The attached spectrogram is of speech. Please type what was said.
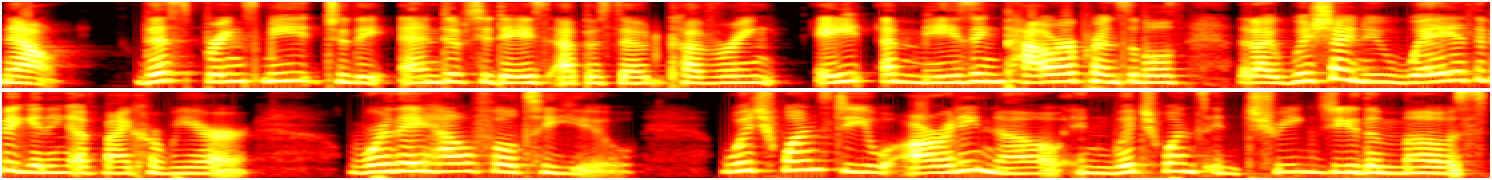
Now, this brings me to the end of today's episode covering eight amazing power principles that I wish I knew way at the beginning of my career. Were they helpful to you? Which ones do you already know and which ones intrigued you the most?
